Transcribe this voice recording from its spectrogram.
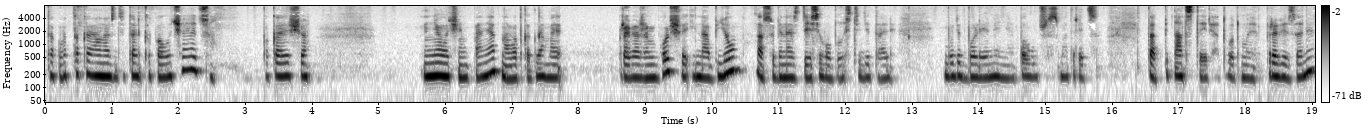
Так, вот такая у нас деталька получается. Пока еще не очень понятно. Вот когда мы провяжем больше и набьем, особенно здесь в области детали, будет более-менее получше смотреться. Так, 15 ряд вот мы провязали.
